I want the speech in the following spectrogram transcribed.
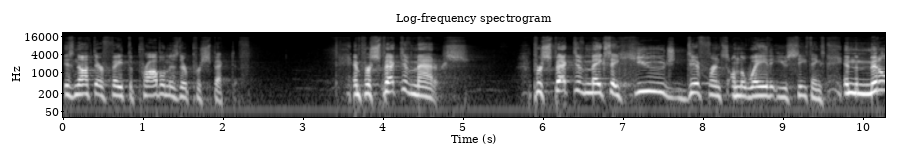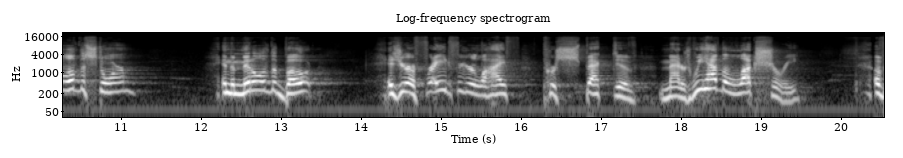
is not their faith, the problem is their perspective. And perspective matters. Perspective makes a huge difference on the way that you see things. In the middle of the storm, in the middle of the boat, as you're afraid for your life, perspective matters. We have the luxury of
